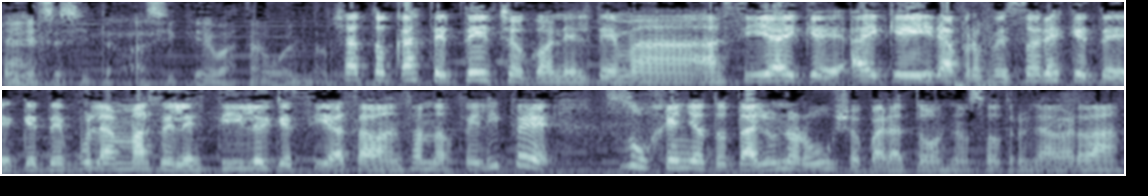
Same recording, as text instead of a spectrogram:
él necesita, así que va a estar bueno también. Ya tocaste techo con el tema así, hay que hay que ir a profesores que te, que te pulan más el estilo y que sigas avanzando. Felipe, sos un genio total, un orgullo para todos nosotros, la verdad.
